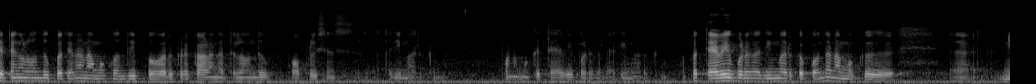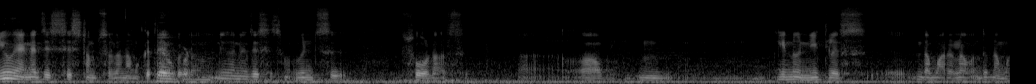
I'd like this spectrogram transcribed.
திட்டங்கள் வந்து பார்த்திங்கன்னா நமக்கு வந்து இப்போ இருக்கிற காலகட்டத்தில் வந்து பாப்புலேஷன்ஸ் அதிகமாக இருக்குங்க. அப்போ நமக்கு தேவைப்படுதல் அதிகமாக இருக்குங்க. அப்போ தேவைப்படுதல் அதிகமாக இருக்கப்போ வந்து நமக்கு நியூ எனர்ஜி சிஸ்டம்ஸ் எல்லாம் நமக்கு தேவைப்படும். New energy system winds solars இன்னும் நியூக்ளியஸ் இந்த மாதிரிலாம் வந்து நம்ம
